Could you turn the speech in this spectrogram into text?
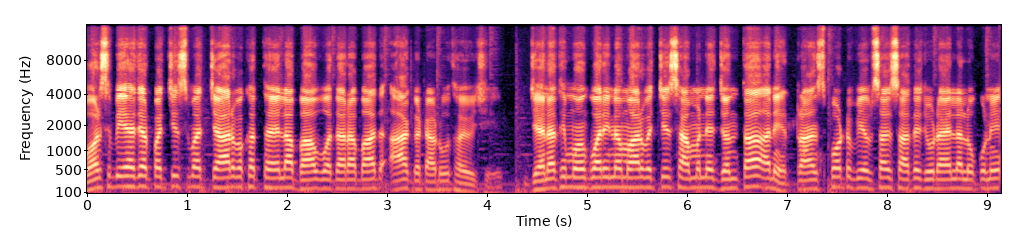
વર્ષ બે હજાર પચીસમાં ચાર વખત થયેલા ભાવ વધારા બાદ આ ઘટાડો થયો છે. જેનાથી મોંઘવારીના માર વચ્ચે સામાન્ય જનતા અને ટ્રાન્સપોર્ટ વ્યવસાય સાથે જોડાયેલા લોકોને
